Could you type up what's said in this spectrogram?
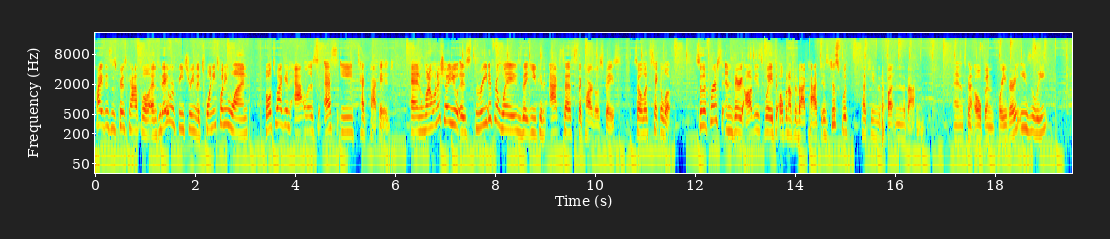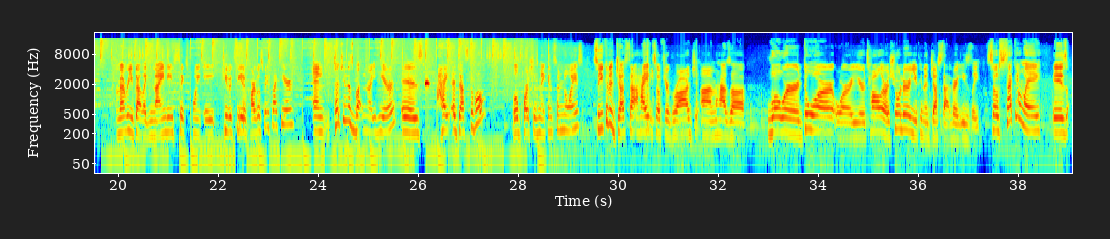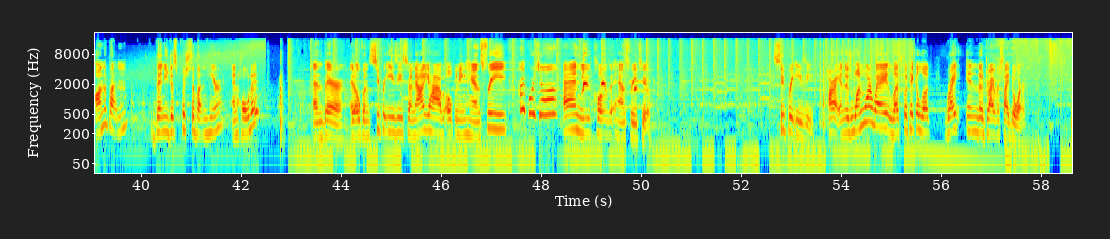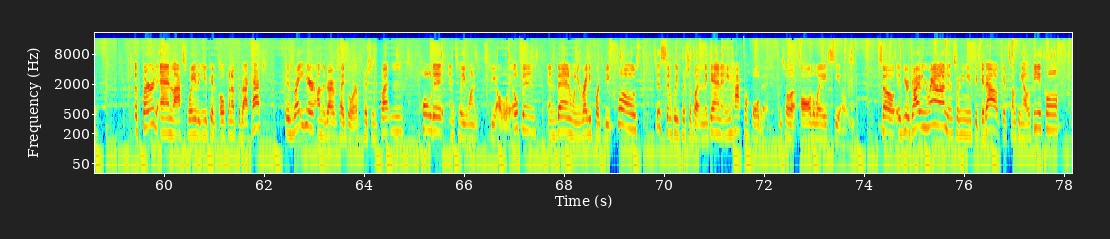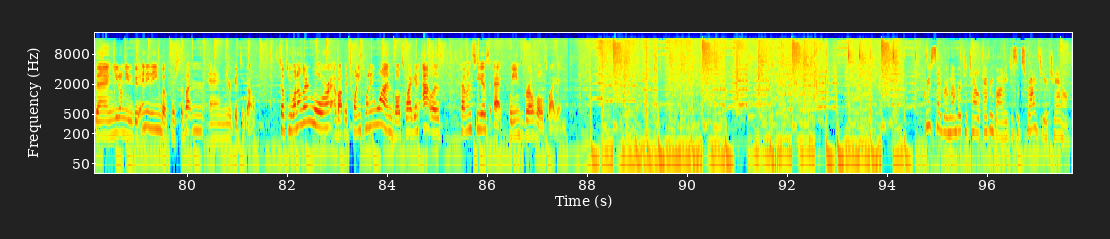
Hi, this is Criss Castle, and today we're featuring the 2021 Volkswagen Atlas SE Tech Package. And what I want to show you is three different ways that you can access the cargo space. So let's take a look. So the first and very obvious way to open up the back hatch is just with touching the button in the back. And it's going to open for you very easily. Remember, you've got like 96.8 cubic feet of cargo space back here. And touching this button right here is height adjustable. Little Porsche is making some noise. So you can adjust that height. So if your garage um, has a lower door or you're taller or shorter, you can adjust that very easily. So second way is on the button, then you just push the button here and hold it. And there, it opens super easy. So now you have opening hands-free. Hi, Porsche. And you close it hands-free too. Super easy. All right, and there's one more way. Let's go take a look right in the driver's side door. The third and last way that you can open up the back hatch is right here on the driver's side door. Push this button, hold it until you want it to be all the way open. And then when you're ready for it to be closed, just simply push a button again and you have to hold it until it all the way seals. So if you're driving around and somebody needs to get out, get something out of the vehicle, then you don't need to do anything but push the button and you're good to go. So if you want to learn more about the 2021 Volkswagen Atlas, come and see us at Queensboro Volkswagen. Criss said remember to tell everybody to subscribe to your channel.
